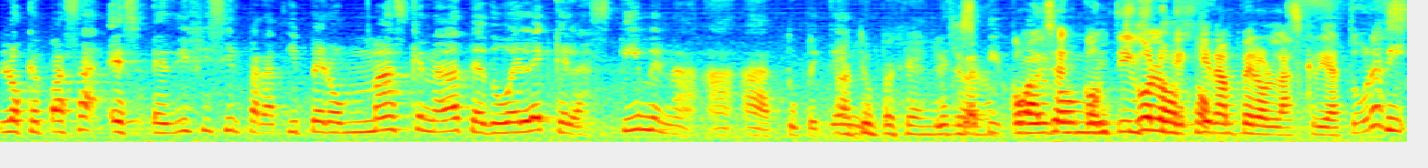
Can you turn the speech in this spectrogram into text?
Lo que pasa es, es difícil para ti, pero más que nada te duele que lastimen a, a- a tu pequeño. A tu pequeño, Les claro. platico Como algo dicen, contigo lo que quieran, pero las criaturas. Sí,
